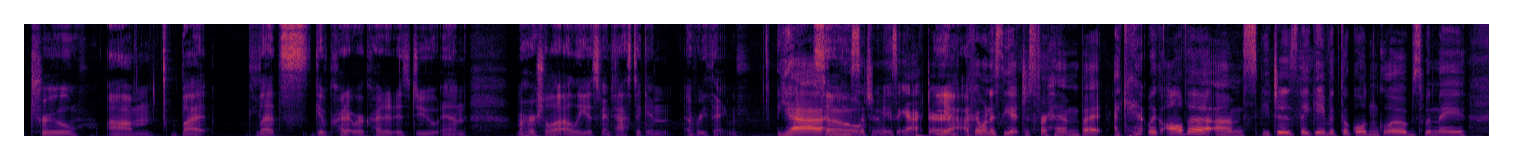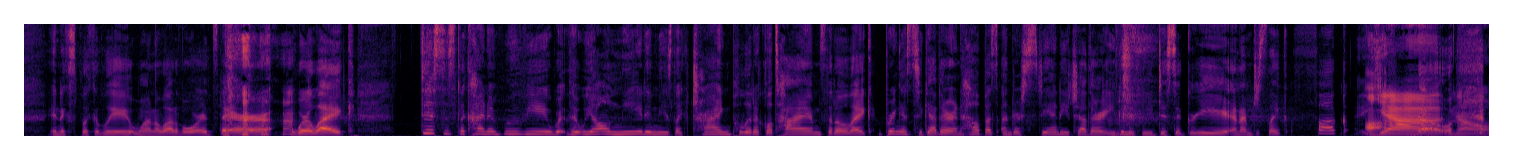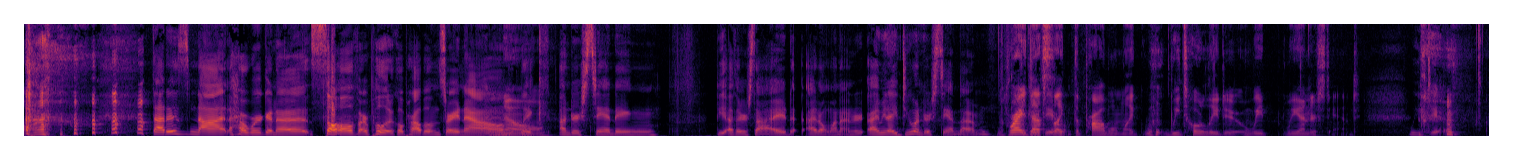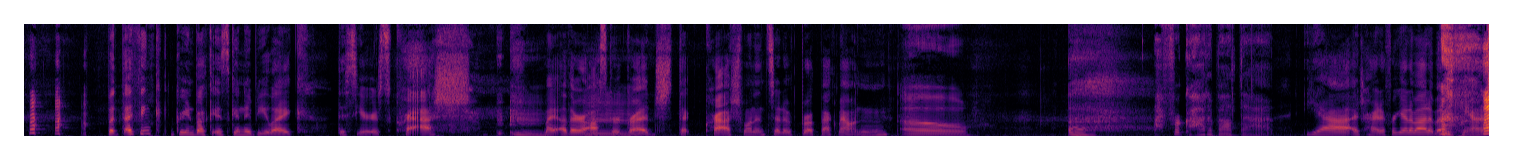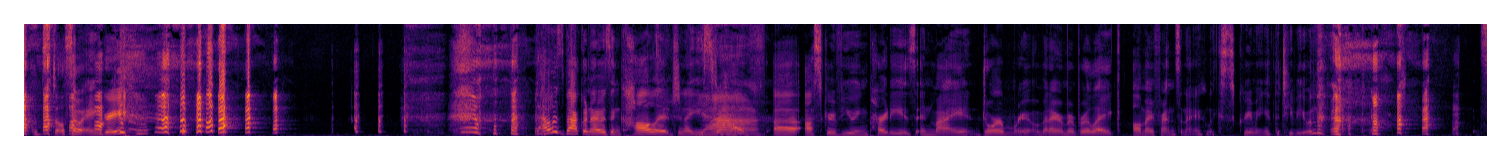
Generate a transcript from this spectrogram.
true um but let's give credit where credit is due and Mahershala Ali is fantastic in everything. Yeah, and he's such an amazing actor. Yeah. Like I want to see it just for him, but I can't like all the um, speeches they gave at the Golden Globes when they inexplicably won a lot of awards there were like this is the kind of movie wh- that we all need in these like trying political times that'll like bring us together and help us understand each other even if we disagree and i'm just like fuck off. yeah, no no. that is not how we're gonna solve our political problems right now. No. Like understanding the other side. I don't want to. Under- I mean, I do understand them. right, that's like the problem. Like we totally do. We we understand. We do. but I think Green Book is going to be like this year's Crash. My other Oscar Mm. grudge that Crash won instead of Brokeback Mountain. Oh. I forgot about that. Yeah, I try to forget about it, but I can't. I'm still so angry. that was back when I was in college, and I used to have uh, Oscar viewing parties in my dorm room, and I remember like all my friends and I like screaming at the TV when that happened.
